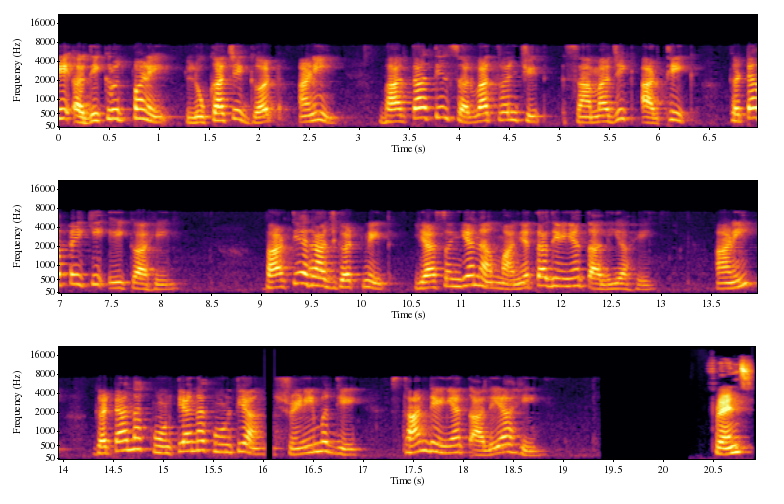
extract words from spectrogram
हे अधिकृतपणे लोकाचे गट आणि भारतातील सर्वात वंचित सामाजिक आर्थिक गटापैकी एक आहे. भारतीय राजघटनेत या संज्ञांना मान्यता देण्यात आली आहे आणि गटांना कोणत्या ना कोणत्या श्रेणीमध्ये स्थान देण्यात आले आहे. फ्रेंड्स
